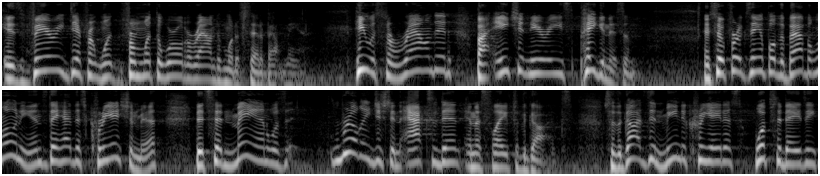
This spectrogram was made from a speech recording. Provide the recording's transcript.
is very different from what the world around him would have said about man. He was surrounded by ancient Near East paganism. And so, for example, the Babylonians, they had this creation myth that said man was really just an accident and a slave to the gods. So the gods didn't mean to create us, whoops a daisy,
